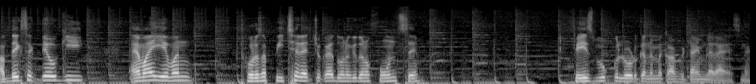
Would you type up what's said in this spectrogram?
आप देख सकते हो कि एम आई थोड़ा सा पीछे रह चुका है दोनों के दोनों फ़ोन से। फेसबुक को लोड करने में काफ़ी टाइम लगाया इसने।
